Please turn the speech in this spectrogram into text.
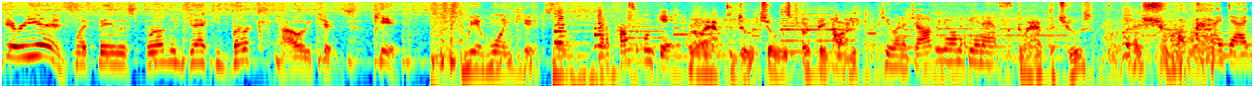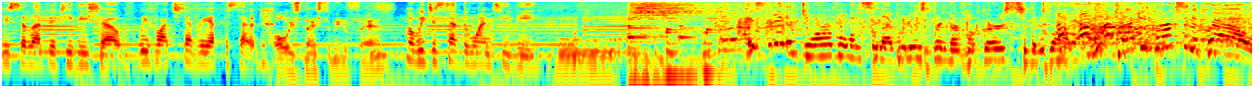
Here he is, my famous brother, Jackie Burke. How are the kids? Kid. We have one kid. Got a possible gig. What do I have to do? Jill's birthday party? Do you want a job or you want to be an ass? Do I have to choose? What a schmuck. My dad used to love your TV show. We've watched every episode. Always nice to meet a fan. Well, we just had the one TV. Ooh. Isn't it adorable when celebrities bring their hookers to the club? Jackie Burke's in the crowd.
